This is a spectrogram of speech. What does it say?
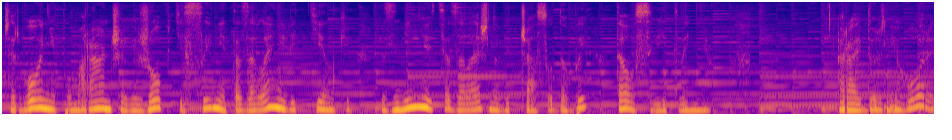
Червоні, помаранчеві, жовті, сині та зелені відтінки змінюються залежно від часу доби та освітлення. Райдужні гори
